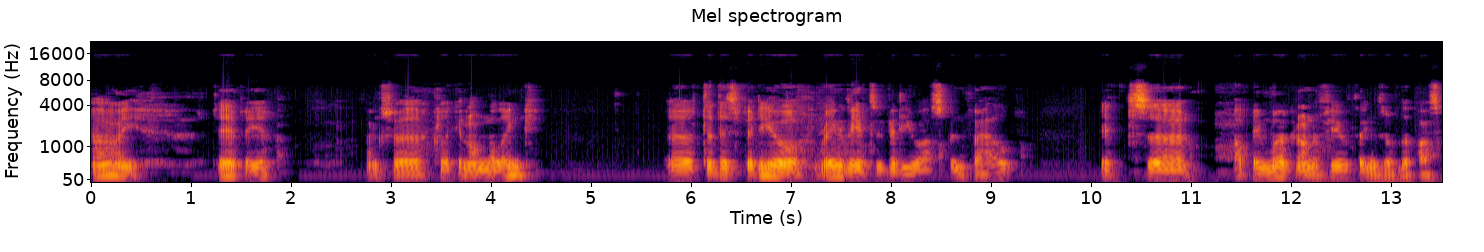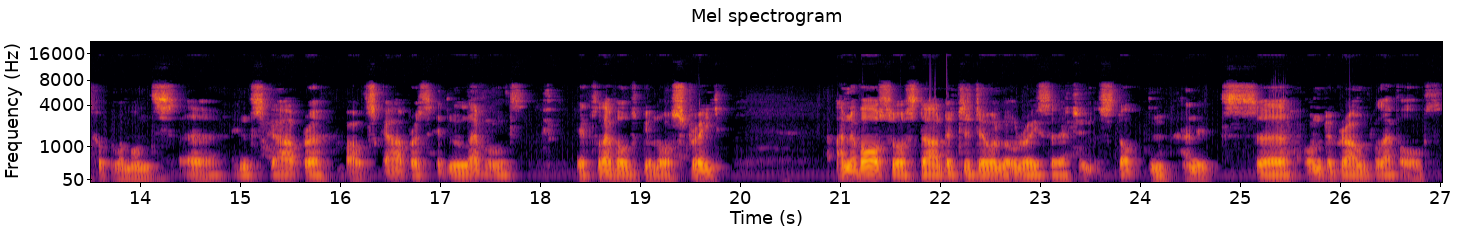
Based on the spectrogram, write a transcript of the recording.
Hi, Dave here. Thanks for clicking on the link. Uh, to this video, really it's a video asking for help. It's uh, I've been working on a few things over the past couple of months uh, in Scarborough about Scarborough's hidden levels, its levels below street. And I've also started to do a little research into Stockton and its uh, underground levels.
